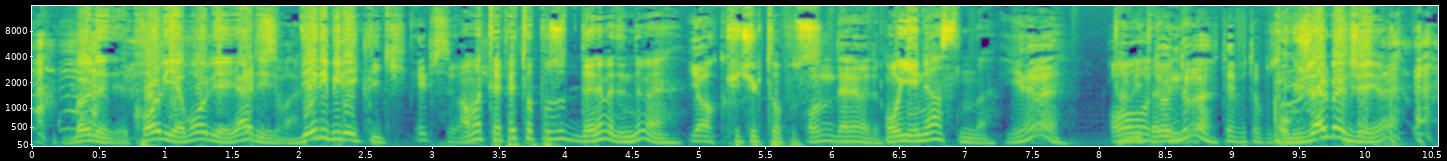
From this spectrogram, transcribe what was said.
böyle kolye molye yani deri bileklik. Hepsi var. Ama tepe topuzu denemedin değil mi? Yok. Küçük topuz. Onu denemedim. O yeni aslında. Yeni mi? Tabii. döndü mü tepe topuzu? O güzel bence ya.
